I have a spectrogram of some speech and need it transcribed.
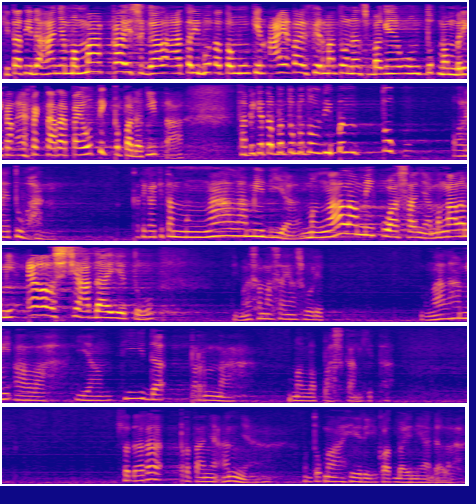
Kita tidak hanya memakai segala atribut atau mungkin ayat-ayat firman Tuhan dan sebagainya untuk memberikan efek terapeutik kepada kita. Tapi kita betul-betul dibentuk oleh Tuhan. Ketika kita mengalami dia, mengalami kuasanya, mengalami El Shaddai itu di masa-masa yang sulit. Mengalami Allah yang tidak pernah melepaskan kita. Saudara, pertanyaannya untuk mengakhiri khotbah ini adalah,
